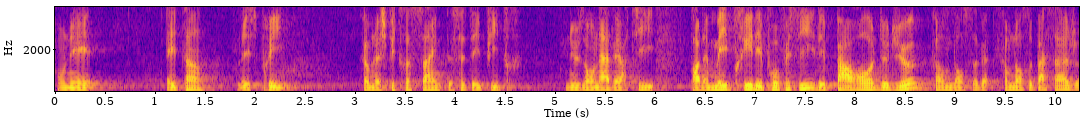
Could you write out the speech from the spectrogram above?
qu'on ait éteint l'esprit, comme le chapitre 5 de cet épître nous en avertit par le mépris des prophéties, des paroles de Dieu, comme dans ce, passage,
